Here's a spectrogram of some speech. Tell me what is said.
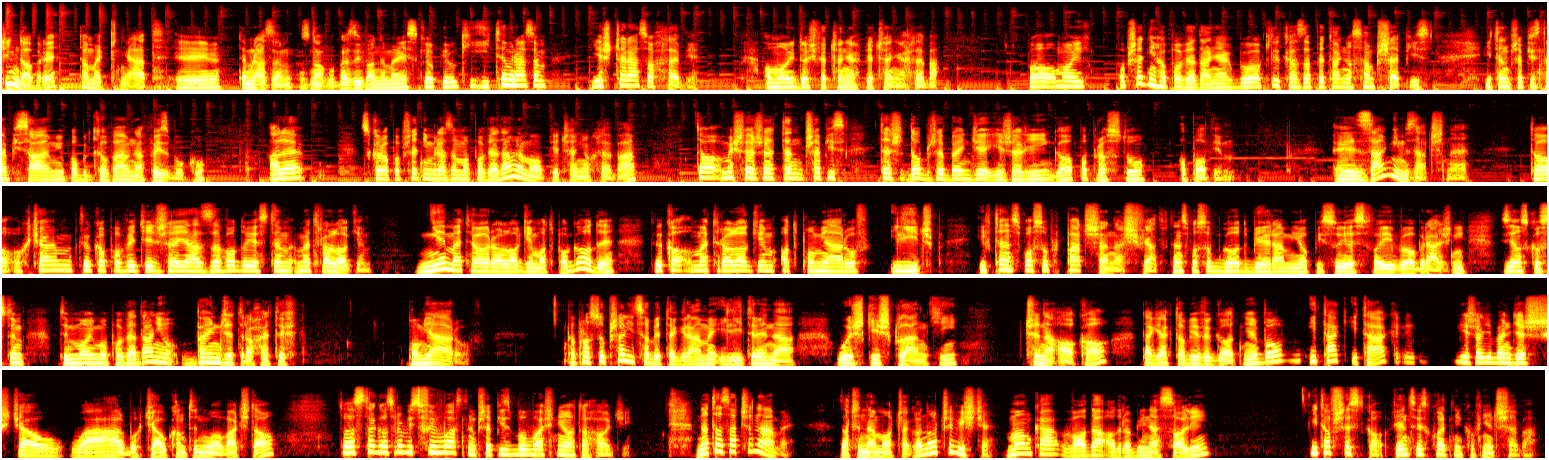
Dzień dobry, Tomek Kniat. Yy, tym razem znowu bez Iwony Majewskiej opiłki i tym razem jeszcze raz o chlebie. O moich doświadczeniach pieczenia chleba. Po moich poprzednich opowiadaniach było kilka zapytań o sam przepis i ten przepis napisałem i opublikowałem na Facebooku, ale skoro poprzednim razem opowiadałem o pieczeniu chleba, to myślę, że ten przepis też dobrze będzie, jeżeli go po prostu opowiem. Y, Zanim zacznę, to chciałem tylko powiedzieć, że ja z zawodu jestem metrologiem. Nie meteorologiem od pogody, tylko metrologiem od pomiarów i liczb. I w ten sposób patrzę na świat, w ten sposób go odbieram i opisuję swojej wyobraźni. W związku z tym, w tym moim opowiadaniu będzie trochę tych pomiarów. Po prostu przelicz sobie te gramy i litry na łyżki, szklanki czy na oko, tak jak tobie wygodnie, bo i tak, i tak, jeżeli będziesz chciał ła albo chciał kontynuować to, to z tego zrobić swój własny przepis, bo właśnie o to chodzi. No to zaczynamy. Zaczynamy od czego? No oczywiście. Mąka, woda, odrobina soli i to wszystko. Więcej składników nie trzeba.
